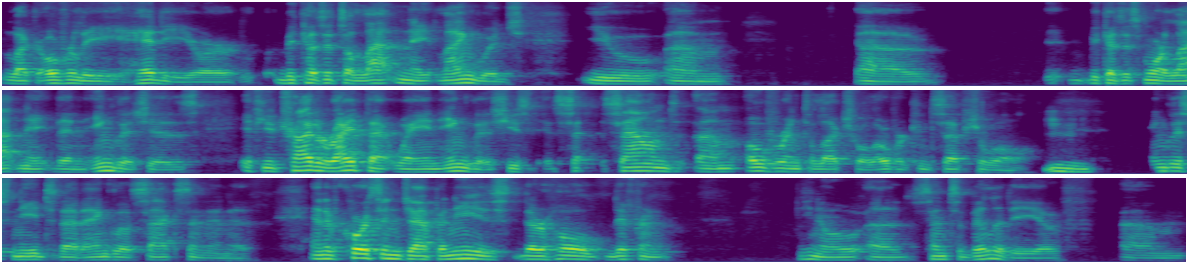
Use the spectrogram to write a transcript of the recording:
like overly heady or because it's a Latinate language. You um, uh, because it's more Latinate than English is. If you try to write that way in English, you sound um, over intellectual, over conceptual. Mm-hmm. English needs that Anglo Saxon in it and of course in japanese their whole different you know uh, sensibility of um,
